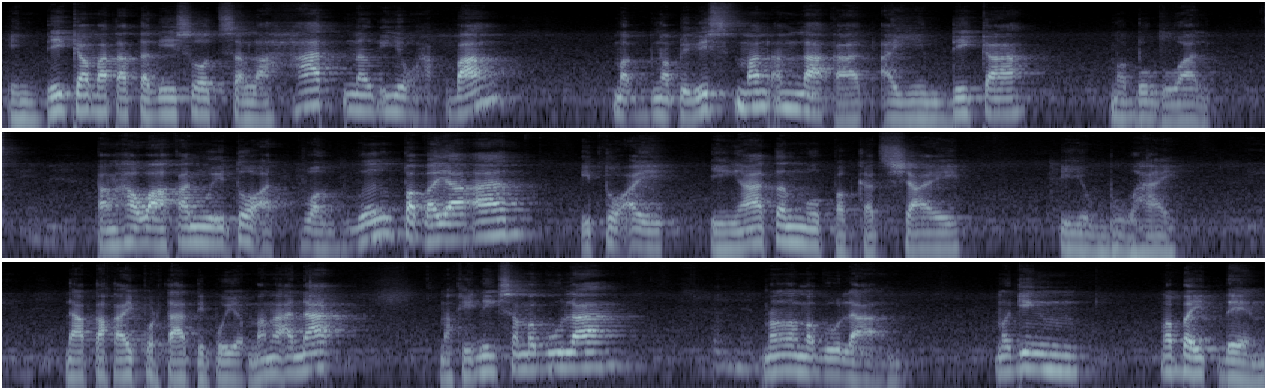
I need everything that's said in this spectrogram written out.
Hindi ka matatalisod sa lahat ng iyong hakbang, mag mabilis man ang lakad ay hindi ka mabubuwal. Panghawakan mo ito at huwag mong pabayaan. Ito ay ingatan mo pagkat siya'y iyong buhay. Napaka-importante po yung mga anak, makinig sa magulang, mga magulang, maging mabait din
